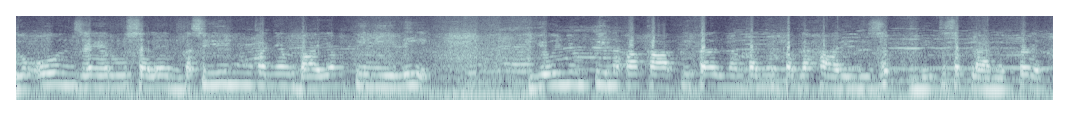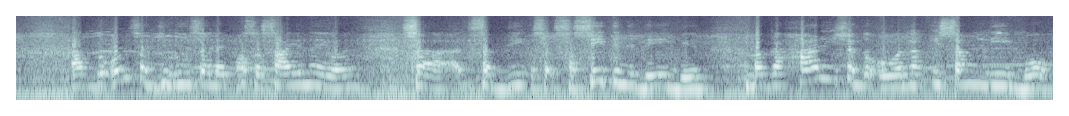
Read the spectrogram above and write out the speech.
doon sa Jerusalem. Kasi yun yung kanyang bayang pinili. Yun yung pinaka-capital ng kanyang paghahari dito dito sa planet Earth. At doon sa Jerusalem o sa Zion na yun, sa, sa, sa, sa city ni David, maghahari siya doon ng isang libo.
